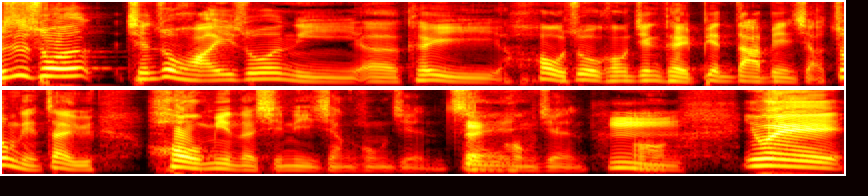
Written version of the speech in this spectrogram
不是说前座滑移，说你呃可以后座空间可以变大变小，重点在于后面的行李箱空间、置物空间。嗯、哦，因为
